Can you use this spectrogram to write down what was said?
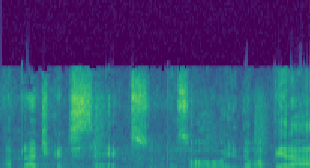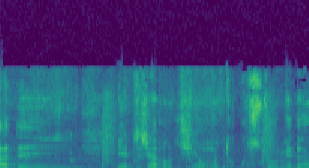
na prática de sexo, o pessoal aí deu uma perada e e eles já não tinham muito costume da,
